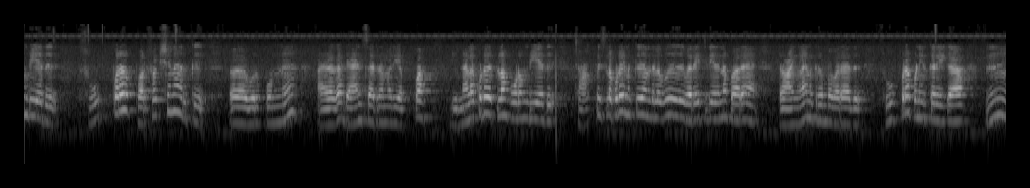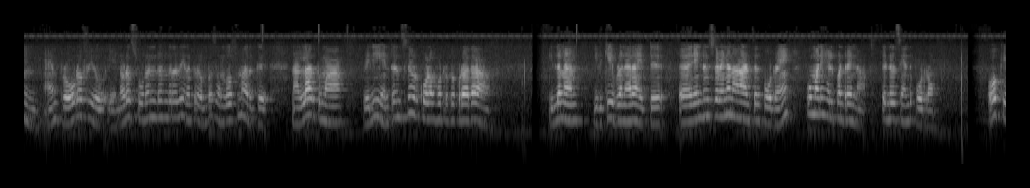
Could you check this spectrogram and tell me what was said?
முடியாது. சூப்பராக பர்ஃபெக்ஷனாக இருக்குது ஒரு பொண்ணு அழகாக டான்ஸ் ஆடுற மாதிரி. அப்பா என்னால் கூட இப்படிலாம் போட முடியாது. சாக் பீஸில் கூட எனக்கு அந்தளவு வரைய தெரியாதுன்னா பாரு ட்ராயிங்லாம் எனக்கு ரொம்ப வராது. சூப்பராக பண்ணியிருக்க Rekha hmm I am proud of you என்னோட ஸ்டூடெண்ட்டுங்கிறது எனக்கு ரொம்ப சந்தோஷமாக இருக்குது நல்லா இருக்குமா? வெளியே என்ட்ரன்ஸ்லேயே ஒரு கோலம் போட்டிருக்க கூடாதா? இல்லை மேம் இதுக்கே இவ்வளோ நேரம் ஆயிட்டு. என்ட்ரன்ஸில் வேணால் நான் அடுத்தது போடுறேன். பூ மாதிரி ஹெல்ப் பண்ணுறேன் நான். ரெண்டு பேரும் சேர்ந்து போடுறோம். ஓகே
